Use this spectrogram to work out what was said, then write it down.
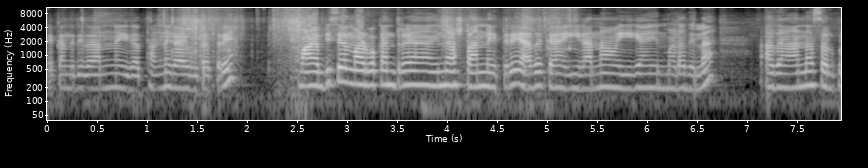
ಯಾಕಂದ್ರೆ ಇದು ಅನ್ನ ಈಗ ತಣ್ಣಗೆ ಆಗ್ಬಿಟ್ಟತ್ರಿ. ಮಾ ಬಿಸಿದು ಮಾಡ್ಬೇಕಂದ್ರೆ ಇನ್ನೂ ಅಷ್ಟು ಅನ್ನ ಐತ್ರಿ. ಅದಕ್ಕೆ ಈಗ ಅನ್ನ ಈಗ ಏನು ಮಾಡೋದಿಲ್ಲ. ಅದು ಅನ್ನ ಸ್ವಲ್ಪ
